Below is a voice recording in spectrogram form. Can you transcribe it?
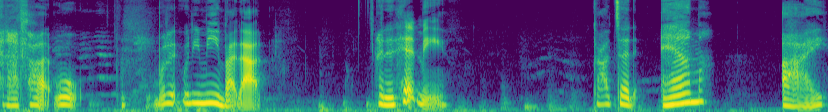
And I thought, well, what, what do you mean by that? And it hit me. God said, Am I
